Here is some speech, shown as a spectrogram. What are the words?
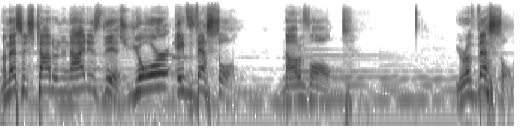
My message title tonight is this You're a vessel, not a vault. You're a vessel,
